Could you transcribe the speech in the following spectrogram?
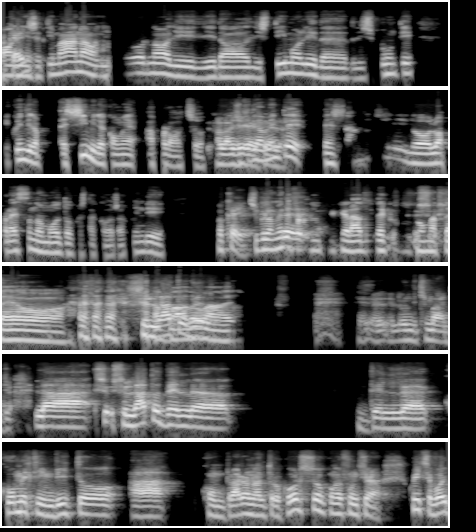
Ogni okay. settimana, ogni giorno gli, gli do gli stimoli, de, degli spunti e quindi è simile come approccio. Effettivamente, pensandoci, lo, lo, apprezzano molto questa cosa. Quindi okay. sicuramente eh, farò due chiacchierate con, con Matteo sul lato del, eh, l'11 maggio. La, su, sul lato del, del come ti invito a comprare un altro corso, come funziona? Qui se vuoi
